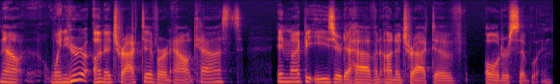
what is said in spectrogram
Now, when you're unattractive or an outcast, it might be easier to have an unattractive older sibling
